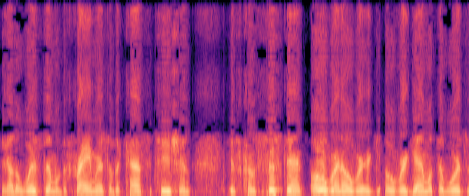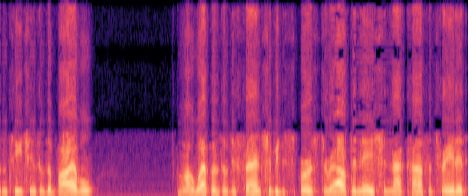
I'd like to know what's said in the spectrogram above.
You know, the wisdom of the framers of the Constitution is consistent over and over over again with the words and teachings of the Bible. Uh, weapons of defense should be dispersed throughout the nation, not concentrated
